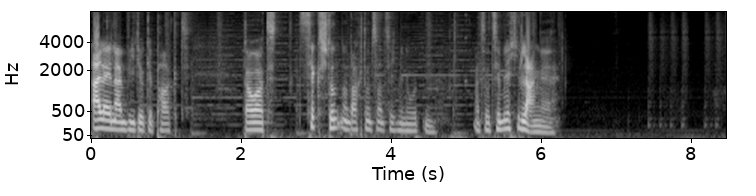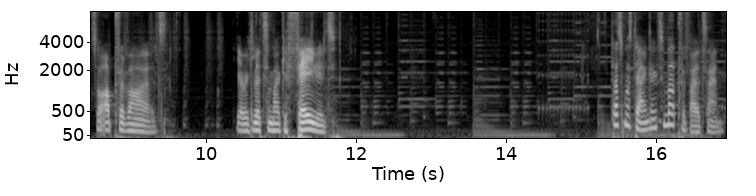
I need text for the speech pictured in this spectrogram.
Alle in einem Video gepackt. Dauert 6 Stunden und 28 Minuten. Also ziemlich lange. So, Apfelwald. Hier habe ich letztes Mal gefailt. Das muss der Eingang zum Apfelwald sein.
